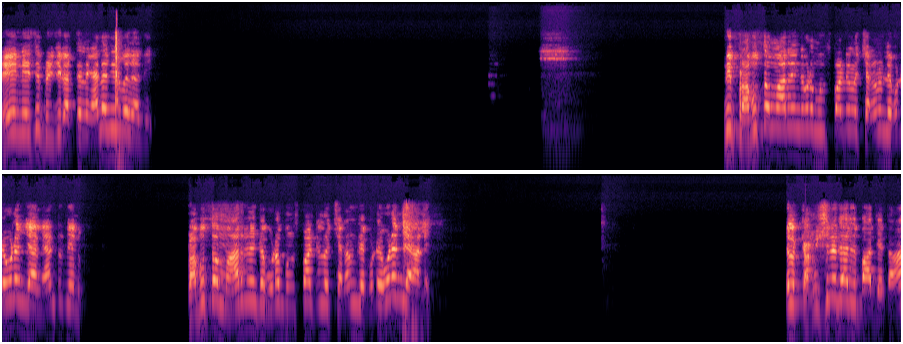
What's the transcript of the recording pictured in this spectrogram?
డ్రైన్ వేసి బ్రిడ్జ్ కడితే కానీ నిలవదు అది. నీ ప్రభుత్వం మారినాక కూడా మున్సిపాలిటీలో చలనం లేకుండా ఇవ్వడం చేయాలి అంటు నేను. ప్రభుత్వం మారినాక కూడా మున్సిపాలిటీలో చలనం లేకుండా ఇవ్వడం చేయాలి. ఇలా కమిషనర్ గారి బాధ్యతనా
